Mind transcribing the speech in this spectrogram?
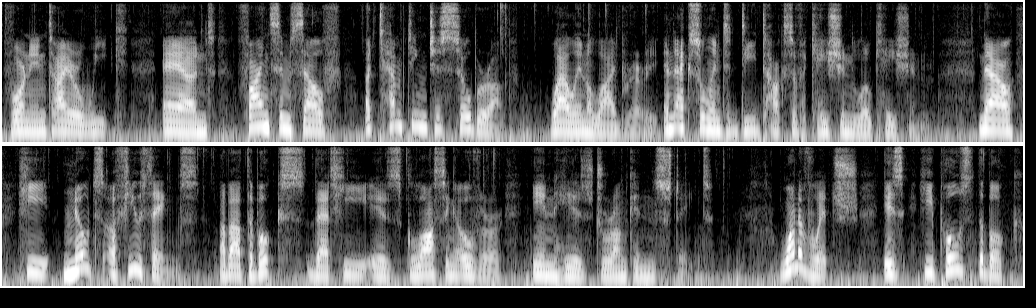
for an entire week and finds himself attempting to sober up while in a library, an excellent detoxification location. Now, he notes a few things about the books that he is glossing over in his drunken state. One of which is he pulls the book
